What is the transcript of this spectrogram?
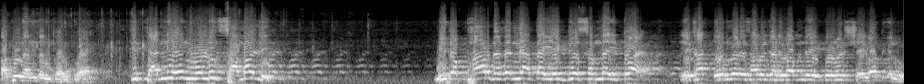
अभिनंदन करतोय. की त्यांनी हे निवडणूक सांभाळली. मी तर फार नगरने आता एक दिवस समजा येतोय. एखाद दोन वेळेस आलो जळगावमध्ये एक दोन वेळेस शेगावात गेलो.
